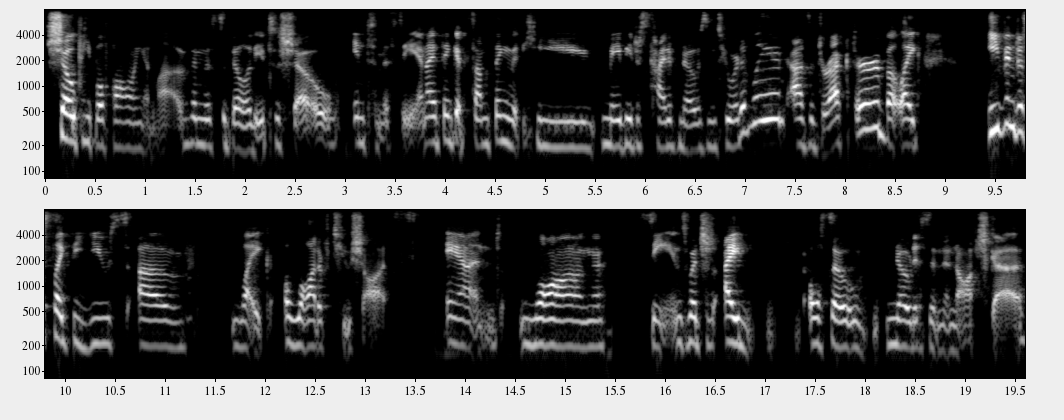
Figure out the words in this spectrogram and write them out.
show people falling in love and this ability to show intimacy. And I think it's something that he maybe just kind of knows intuitively as a director, but like even just like the use of like a lot of two shots and long scenes, which I also notice in Ninotchka.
